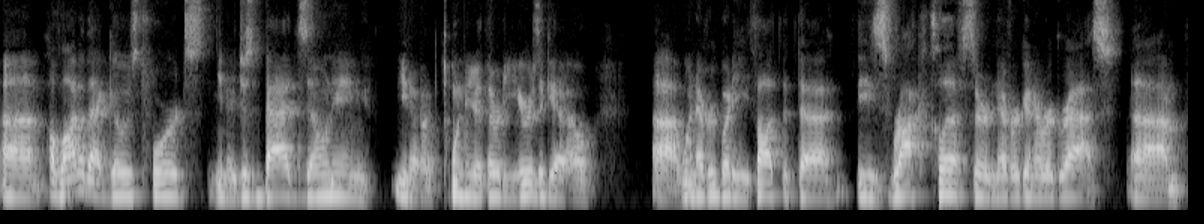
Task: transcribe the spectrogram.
Um, a lot of that goes towards you know just bad zoning. You know, twenty or thirty years ago, uh, when everybody thought that the these rock cliffs are never going to regress. Um,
